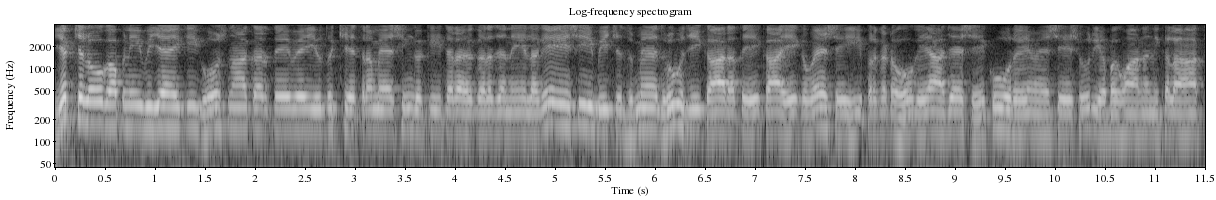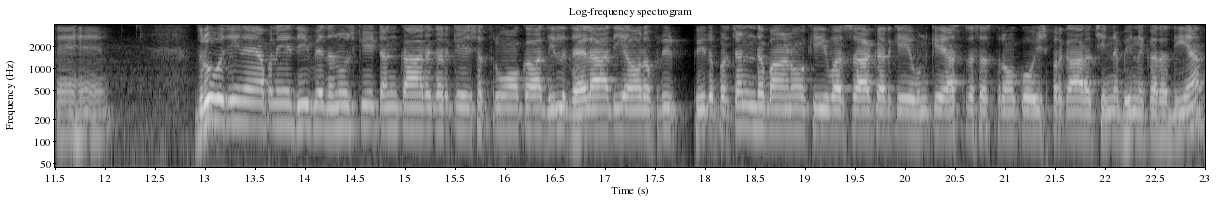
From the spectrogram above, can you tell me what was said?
यक्ष लोग अपनी विजय की घोषणा करते हुए युद्ध क्षेत्र में सिंह की तरह गरजने लगे। इसी बीच में ध्रुव जी का रथ एकाएक वैसे ही प्रकट हो गया, जैसे कुहरे में से सूर्य भगवान निकल आते हैं। ध्रुव जी ने अपने दिव्य धनुष की टंकार करके शत्रुओं का दिल दहला दिया और फिर फिर प्रचंड बाणों की वर्षा करके उनके अस्त्र शस्त्रों को इस प्रकार छिन्न भिन्न कर दिया।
